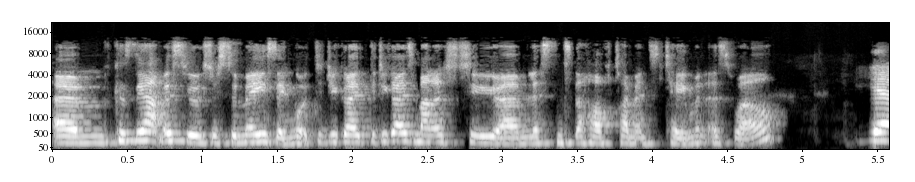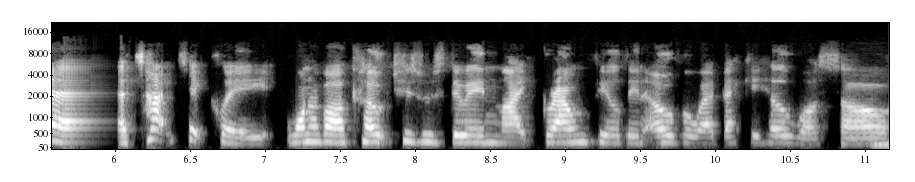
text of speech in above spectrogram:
because um, the atmosphere was just amazing. What did you guys did you guys manage to um, listen to the halftime entertainment as well? Yeah, tactically, one of our coaches was doing like ground fielding over where Becky Hill was. So mm.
